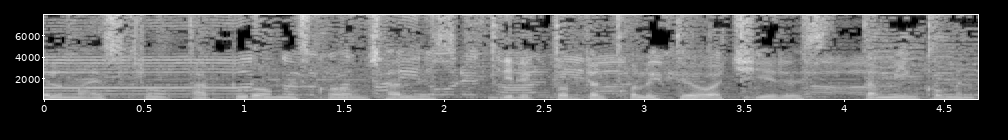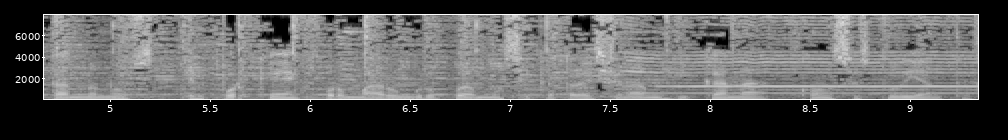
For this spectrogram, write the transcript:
el maestro Arturo Mezco González, director del Colegio de Bachilleres, también comentándonos el por qué formar un grupo de música tradicional mexicana con sus estudiantes.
